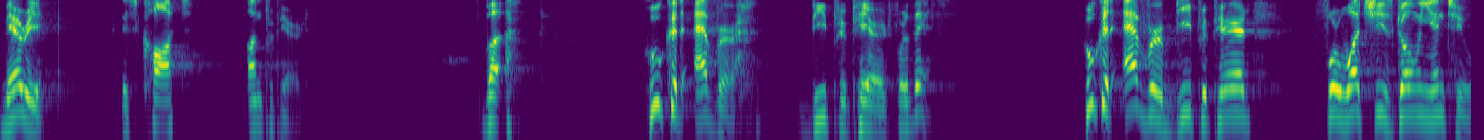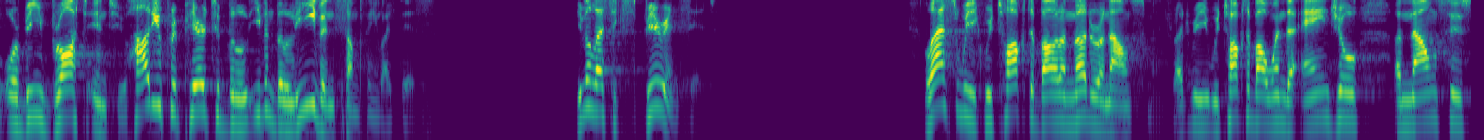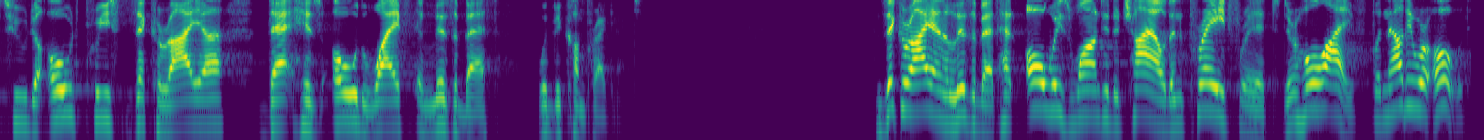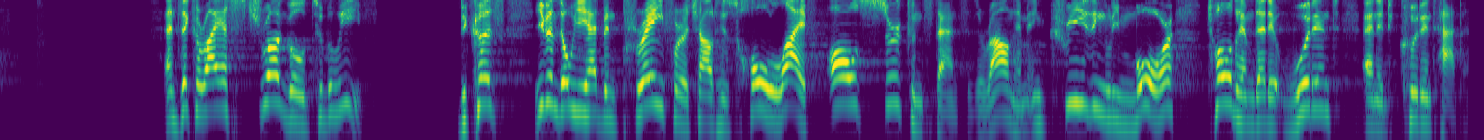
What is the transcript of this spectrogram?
Mary is caught unprepared. But who could ever be prepared for this? Who could ever be prepared for what she's going into or being brought into? How do you prepare to be- even believe in something like this? Even less experience it. Last week, we talked about another announcement, right? We, we talked about when the angel announces to the old priest Zechariah that his old wife Elizabeth would become pregnant. Zechariah and Elizabeth had always wanted a child and prayed for it their whole life, but now they were old. And Zechariah struggled to believe. Because even though he had been praying for a child his whole life, all circumstances around him, increasingly more, told him that it wouldn't and it couldn't happen.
